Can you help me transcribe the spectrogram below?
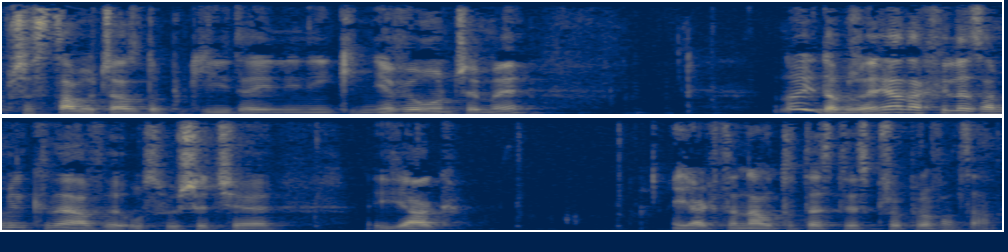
przez cały czas, dopóki tej linijki nie wyłączymy. No i dobrze, ja na chwilę zamilknę, a Wy usłyszycie, jak, jak ten autotest jest przeprowadzany.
